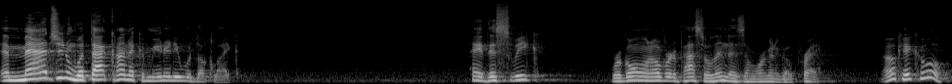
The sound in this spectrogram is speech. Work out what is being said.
Imagine what that kind of community would look like. Hey, this week, we're going over to Pastor Linda's and we're going to go pray. Okay, cool.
